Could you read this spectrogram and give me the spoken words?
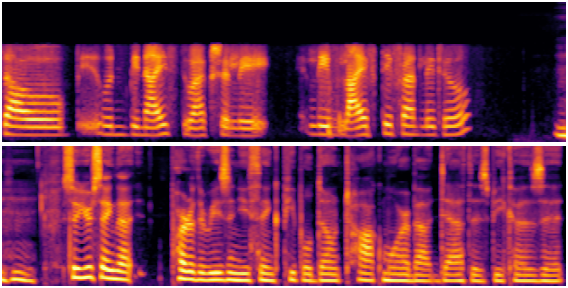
So it wouldn't be nice to actually live life differently too. Mm-hmm. So you're saying that part of the reason you think people don't talk more about death is because it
